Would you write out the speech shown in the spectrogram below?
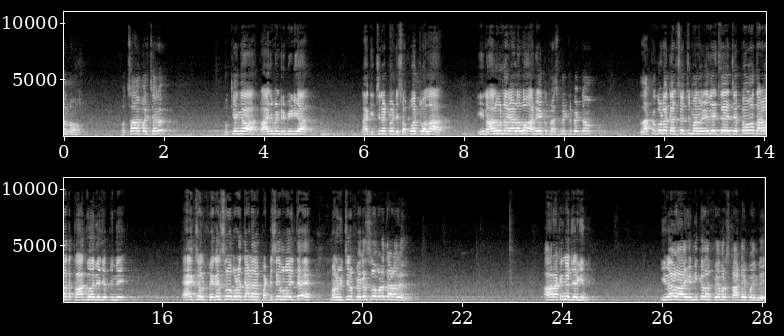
నన్ను ఉత్సాహపరిచారు. ముఖ్యంగా రాజమండ్రి మీడియా నాకు ఇచ్చినటువంటి సపోర్ట్ వల్ల ఈ నాలుగున్నరేళ్ళలో అనేక ప్రెస్ మీట్లు పెట్టాం. లక్క కూడా కలిసి వచ్చి మనం ఏదైతే చెప్పామో తర్వాత కాగ్గు అదే చెప్పింది. యాక్చువల్ ఫిగర్స్లో కూడా తేడా పట్టిసీమలో అయితే మనం ఇచ్చిన ఫిగర్స్లో కూడా తేడా లేదు. ఆ రకంగా జరిగింది. ఈవేళ ఎన్నికల ఫేవర్ స్టార్ట్ అయిపోయింది.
